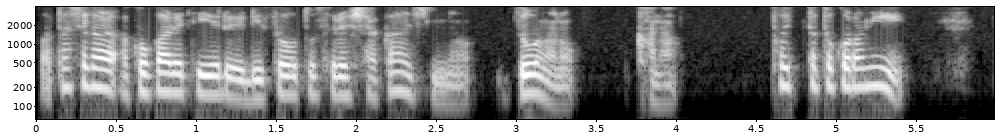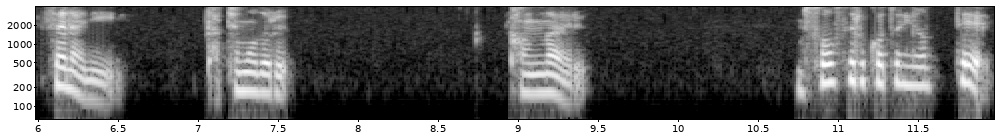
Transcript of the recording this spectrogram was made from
私が憧れている理想とする社会人の像なのかなといったところに、常に立ち戻る、考える。そうすることによって、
